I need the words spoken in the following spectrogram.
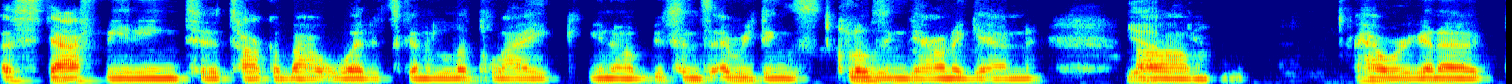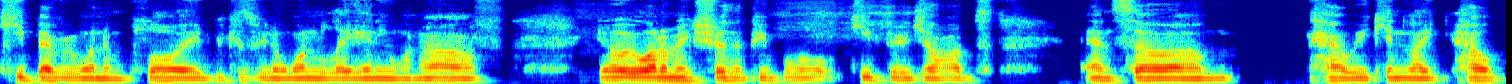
a staff meeting to talk about what it's going to look like you know since everything's closing down again Yeah. um, how we're going to keep everyone employed because we don't want to lay anyone off you know we want to make sure that people keep their jobs and so um, how we can like help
